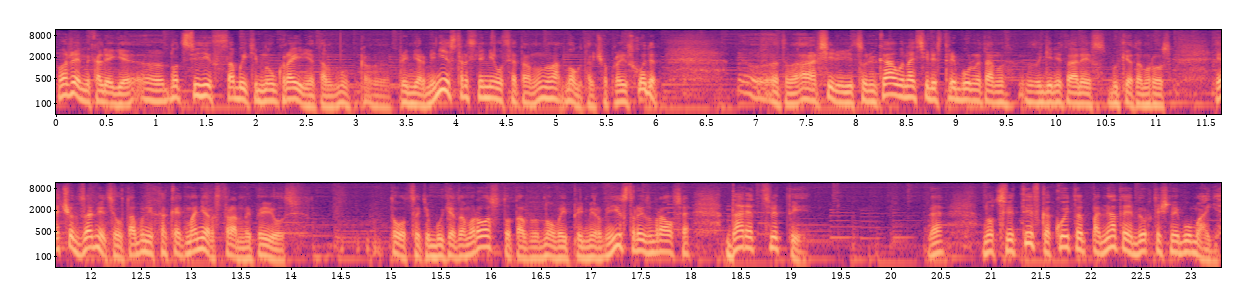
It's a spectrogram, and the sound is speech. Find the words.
Уважаемые коллеги, э, вот в связи с событиями на Украине, там, ну, премьер-министр снимился, там, ну, много там чего происходит, э, этого Арсению Яценюка выносили с трибуны там за гениталии с букетом роз. Я что-то заметил, там у них какая-то манера странная появилась. То вот с этим букетом роз, то там новый премьер-министр избрался. Дарят цветы. Да? Но цветы в какой-то помятой оберточной бумаге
